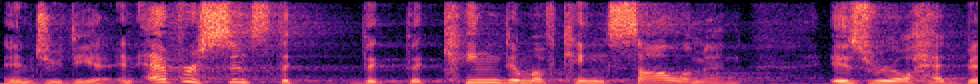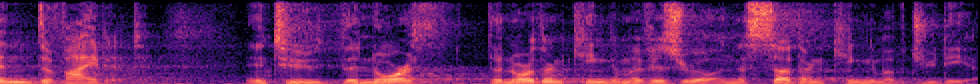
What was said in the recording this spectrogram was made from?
in Judea. And ever since the, the, the kingdom of King Solomon, Israel had been divided into the north, the northern kingdom of Israel, and the southern kingdom of Judea.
